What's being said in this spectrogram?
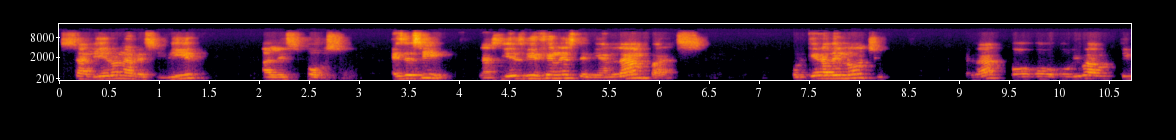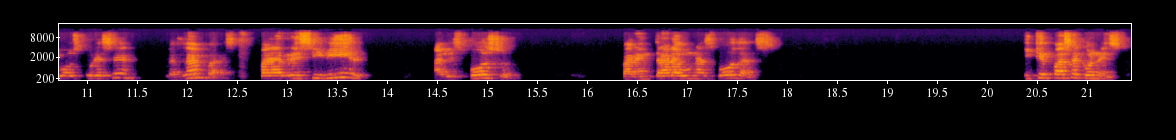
salieron a recibir al esposo. Es decir, las diez vírgenes tenían lámparas, porque era de noche, ¿verdad? O, iba, iba a oscurecer las lámparas, para recibir al esposo, para entrar a unas bodas. ¿Y qué pasa con esto?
